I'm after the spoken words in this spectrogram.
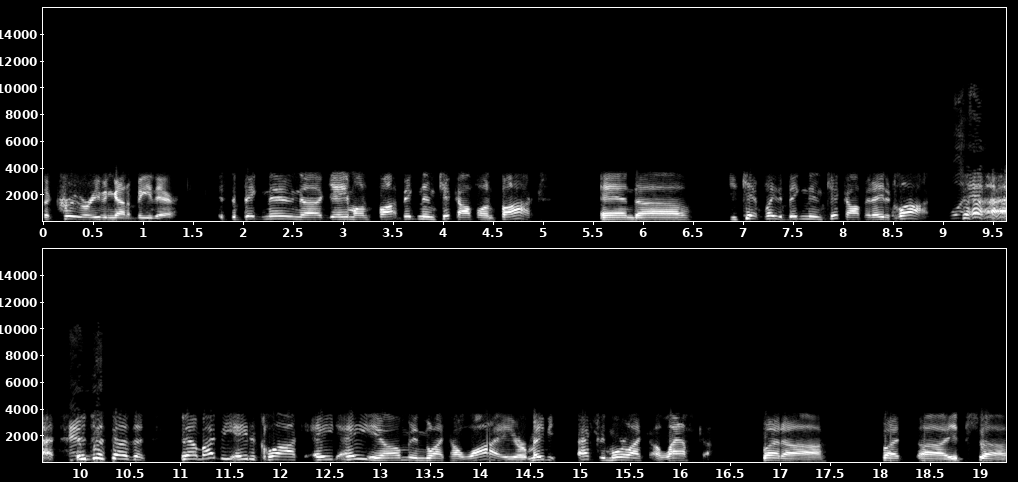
the crew are even going to be there. It's the big noon uh, game on Fox, big noon kickoff on Fox, and uh, you can't play the big noon kickoff at eight o'clock. Well, and- and it just doesn't. Now it might be eight o'clock, eight a.m. in like Hawaii, or maybe actually more like Alaska. But uh, but uh, it's uh,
